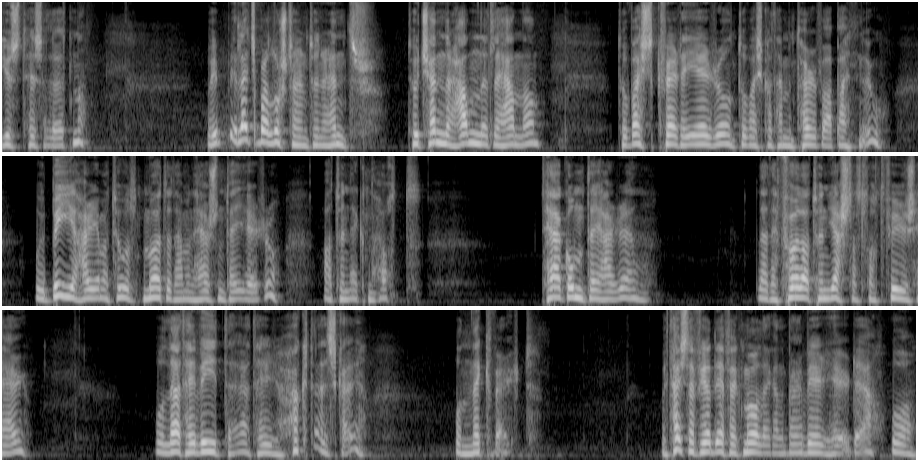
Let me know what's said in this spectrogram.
just hese løtene. Og jeg jeg legger bare lortene til henne hender. Du kjenner han eller henne, du veist hver det er, og du veist hva teimen tørvar på henne. nå. Og jeg blir her, hjemme til å møte dem her som de er, og at hun egnet hatt. Teg om deg, herre, La deg føle at hun hjertet slått fyrir seg her. Og la deg vite at jeg er høyt elsker og nekverd. Og jeg tenkte for at jeg fikk mulighet bare være her i det, og,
